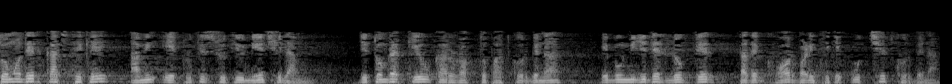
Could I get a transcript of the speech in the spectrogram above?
তোমাদের কাছ থেকে আমি এ প্রতিশ্রুতিও নিয়েছিলাম যে তোমরা কেউ কারও রক্তপাত করবে না এবং নিজেদের লোকদের তাদের ঘর বাড়ি থেকে উচ্ছেদ করবে না।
